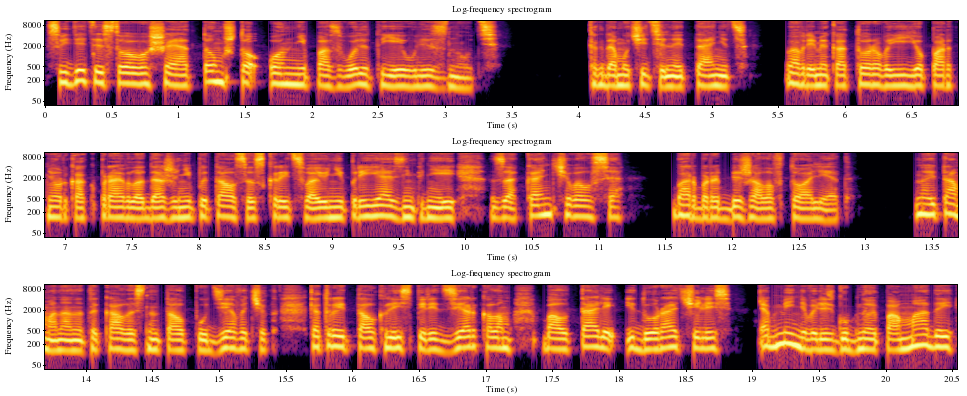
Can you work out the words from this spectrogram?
свидетельствовавшее о том, что он не позволит ей улизнуть. Когда мучительный танец, во время которого ее партнер, как правило, даже не пытался скрыть свою неприязнь к ней, заканчивался, Барбара бежала в туалет. Но и там она натыкалась на толпу девочек, которые толклись перед зеркалом, болтали и дурачились, обменивались губной помадой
